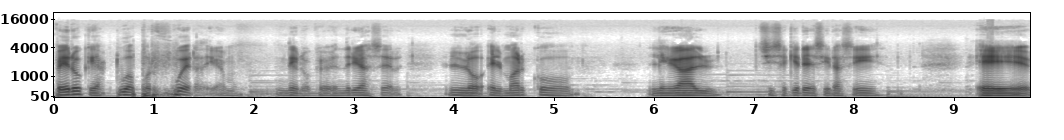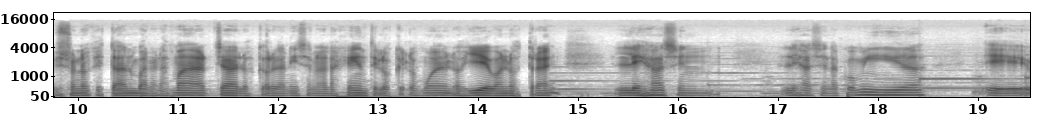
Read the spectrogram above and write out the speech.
pero que actúa por fuera digamos de lo que vendría a ser lo, el marco legal si se quiere decir así eh, son los que están van a las marchas los que organizan a la gente los que los mueven los llevan los traen les hacen les hacen la comida eh,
